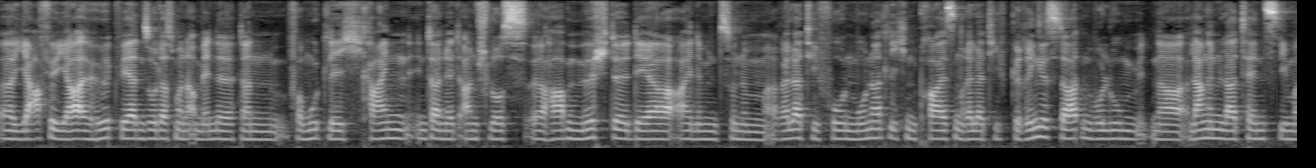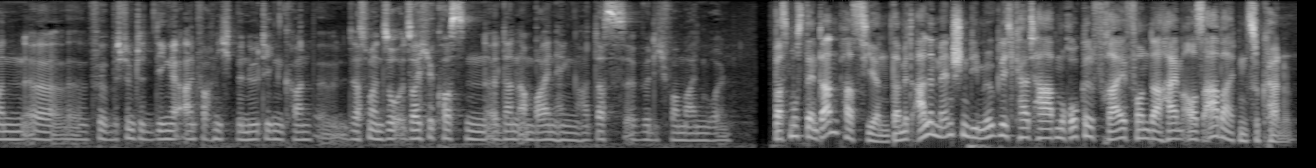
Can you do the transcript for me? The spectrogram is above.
äh, Jahr für Jahr erhöht werden, so dass man am Ende dann vermutlich keinen Internetanschluss äh, haben möchte, der einem zu einem relativ hohen monatlichen Preis ein relativ geringes Datenvolumen mit einer langen Latenz, die man für bestimmte Dinge einfach nicht benötigen kann, äh, dass man so solche Kosten äh, dann am Bein hängen hat. Das äh, würde ich vermeiden wollen. Was muss denn dann passieren, damit alle Menschen die Möglichkeit haben, ruckelfrei von daheim aus arbeiten zu können?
